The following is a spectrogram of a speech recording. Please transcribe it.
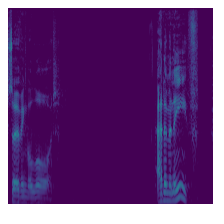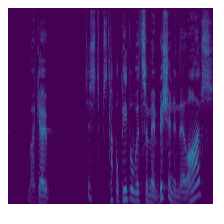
serving the Lord. Adam and Eve, you might go, just a couple people with some ambition in their lives.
